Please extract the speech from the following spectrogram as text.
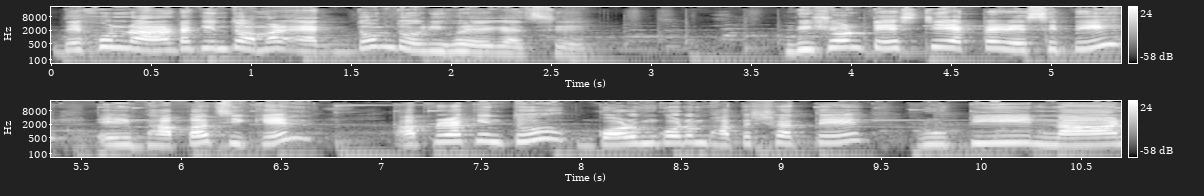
দেখুন, রান্নাটা কিন্তু আমার একদম তৈরি হয়ে গেছে। ভীষণ টেস্টি একটা রেসিপি এই ভাপা চিকেন। আপনারা কিন্তু গরম গরম ভাতের সাথে রুটি, নান,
